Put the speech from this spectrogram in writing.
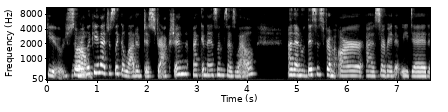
huge. So wow. we're looking at just like a lot of distraction mechanisms as well. And then this is from our uh, survey that we did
